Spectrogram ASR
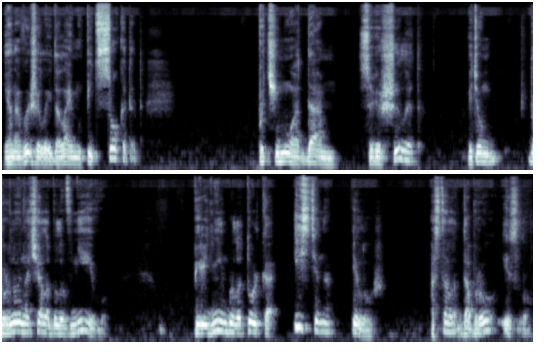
и она выжила и дала ему пить сок этот. Почему Адам совершил это? Ведь он, дурное начало было вне его. Перед ним было только истина и ложь а стало добро и зло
